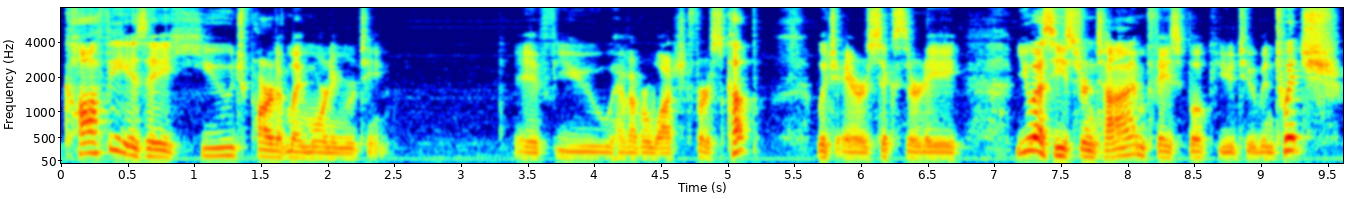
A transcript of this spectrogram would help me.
coffee is a huge part of my morning routine. If you have ever watched First Cup, which airs 6:30 U.S. Eastern Time, Facebook, YouTube, and Twitch,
